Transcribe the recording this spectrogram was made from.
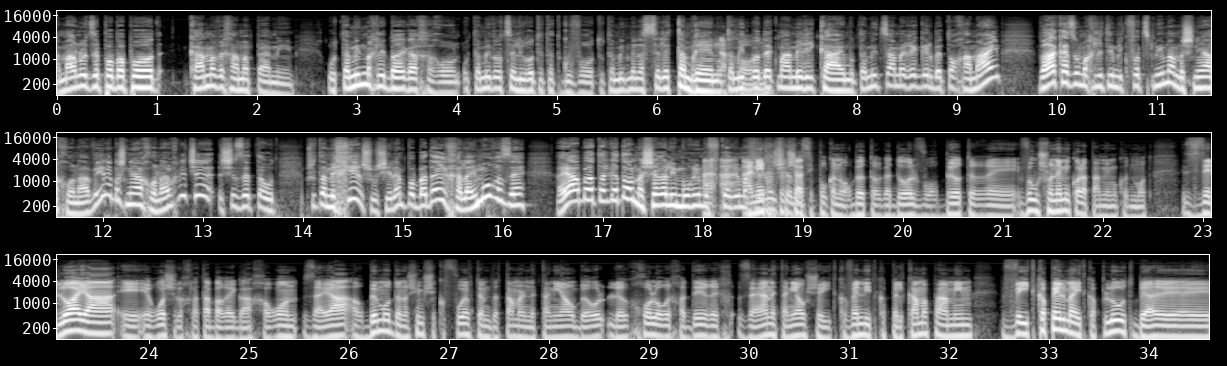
אמרנו את זה פה בפוד כמה וכמה פעמים. הוא תמיד מחליט ברגע האחרון, הוא תמיד רוצה לראות את התגובות, הוא תמיד מנסה לתמרן, הוא נכון. תמיד בודק מהאמריקאים, הוא תמיד שם רגל בתוך המים, ורק אז הוא מחליט אם לקפוץ פנימה בשנייה האחרונה, והנה בשנייה האחרונה הוא החליט ש, שזה טעות. פשוט המחיר שהוא שילם פה בדרך על ההימור הזה, היה הרבה יותר גדול מאשר על הימורים מופקרים אני אחרים חושב שלו. שהסיפור כאן הוא הרבה יותר גדול, והוא הרבה יותר... אה, והוא שונה מכל הפעמים הקודמות. זה לא היה אה, אירוע של החלטה ברגע האחרון, זה היה הרבה מאוד אנשים שכפו את עמדתם על נתניהו בעול, לכל אורך הדרך. זה היה נתניהו שהתכוון להתקפל כמה פעמים, והתקפל מההתקפלות ב-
